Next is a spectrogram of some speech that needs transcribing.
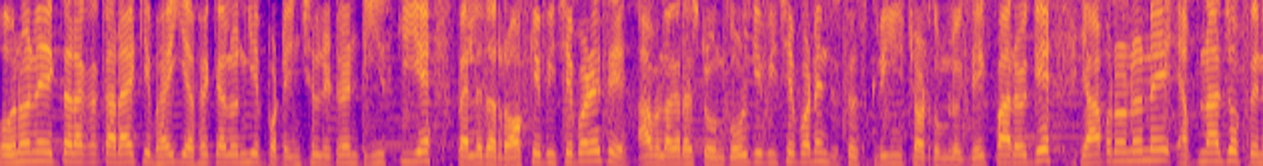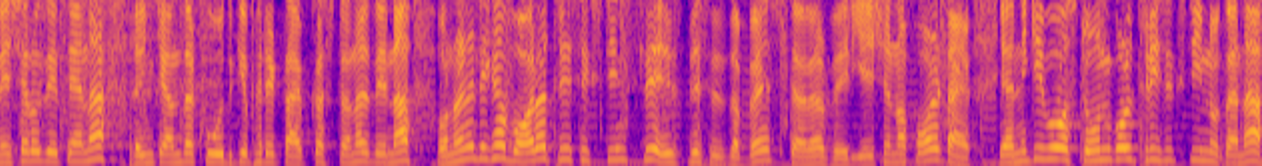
उन्होंने एक तरह का करा है कि भाई या फिर कैलोन ये पोटेंशियल रिटर्न टीज की है। पहले द रॉक के पीछे पड़े थे, अब लग रहा है स्टोन कोल्ड के पीछे पड़े जिसका स्क्रीन तुम लोग देख पा रहे होगे। यहाँ पर उन्होंने अपना जो फिनिशर देते हैं ना रिंग के अंदर कूद के फिर एक टाइप का स्टनर देना, उन्होंने लिखा Waller 316 says this is the best stunner variation of all time यानी कि वो स्टोन कोल्ड 316 होता है ना,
